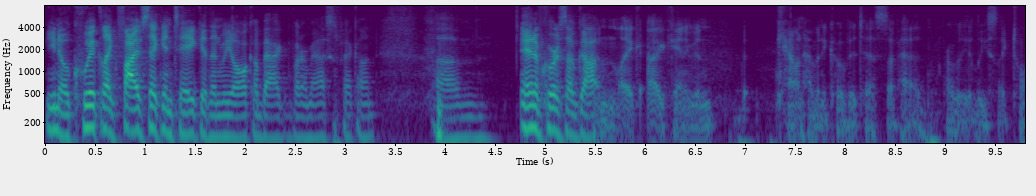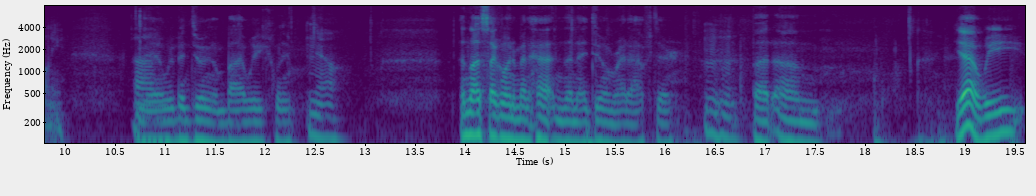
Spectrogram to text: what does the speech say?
you know, quick like five second take, and then we all come back and put our masks back on. Um, and of course, I've gotten like I can't even count how many COVID tests I've had. Probably at least like twenty. Um, yeah, we've been doing them bi-weekly. yeah. Unless I go into Manhattan, then I do them right after. Hmm But um, yeah, we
